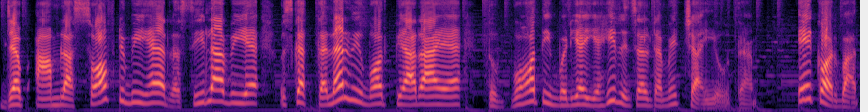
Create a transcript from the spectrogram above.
जब आंवला सॉफ्ट भी है, रसीला भी है, उसका कलर भी बहुत प्यारा है तो बहुत ही बढ़िया यही रिज़ल्ट हमें चाहिए होता है। एक और बात,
